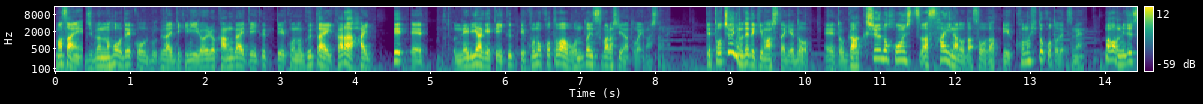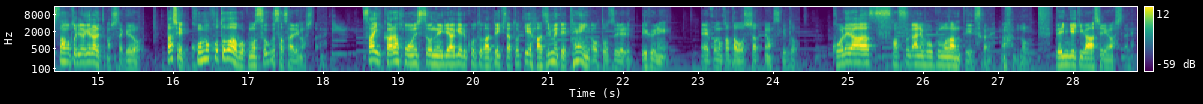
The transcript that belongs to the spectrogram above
まさに自分の方でこう具体的にいろいろ考えていくっていう、この具体から入って、えー、練り上げていくっていうこの言葉は本当に素晴らしいなと思いましたね。で、途中にも出てきましたけど、え、ー、と、学習の本質は差異なのだそうだっていう、この一言ですね。まあ、この水さんも取り上げられてましたけど、確かにこの言葉は僕もすごく刺さりましたね。差異から本質を練り上げることができたとき、初めて転移が訪れるっていうふうに、えー、この方はおっしゃってますけど、これはさすがに僕もなんていいですかね。あの、電撃が走りましたね。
